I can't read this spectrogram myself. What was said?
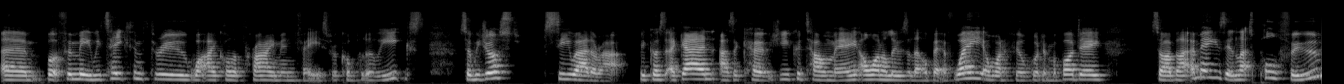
um but for me we take them through what i call a priming phase for a couple of weeks. So we just see where they're at. Because again as a coach you could tell me i want to lose a little bit of weight. I want to feel good in my body. So i'm like amazing let's pull food.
